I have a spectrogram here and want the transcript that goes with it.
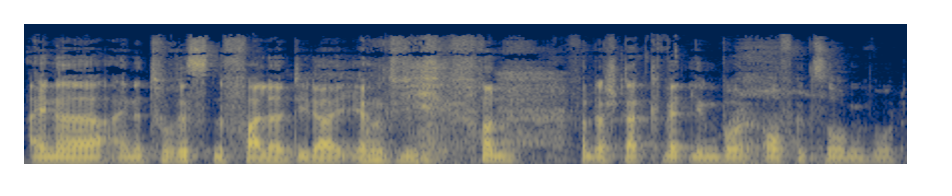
eine, eine Touristenfalle, die da irgendwie von, von der Stadt Quedlinburg aufgezogen wurde?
